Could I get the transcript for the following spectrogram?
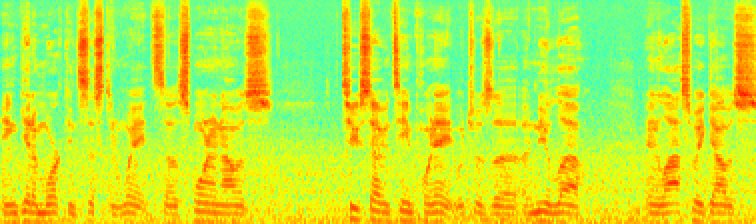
and get a more consistent weight. So this morning I was 217.8, which was a, a, new low. And last week I was,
